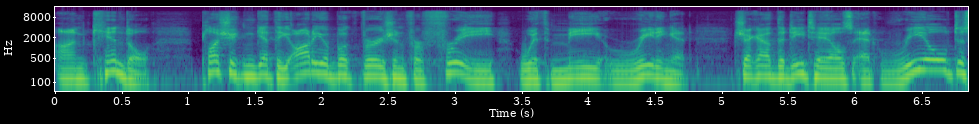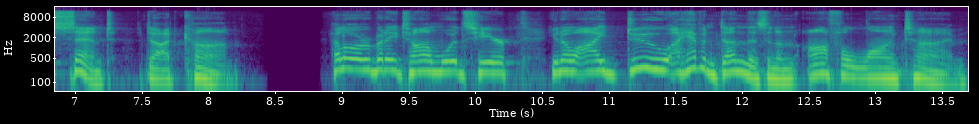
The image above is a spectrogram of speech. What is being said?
on Kindle. Plus, you can get the audiobook version for free with me reading it. Check out the details at realdissent.com. Hello, everybody. Tom Woods here. You know, I do, I haven't done this in an awful long time,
